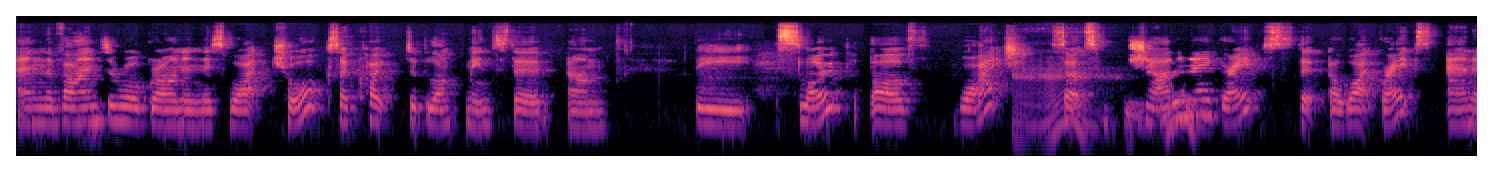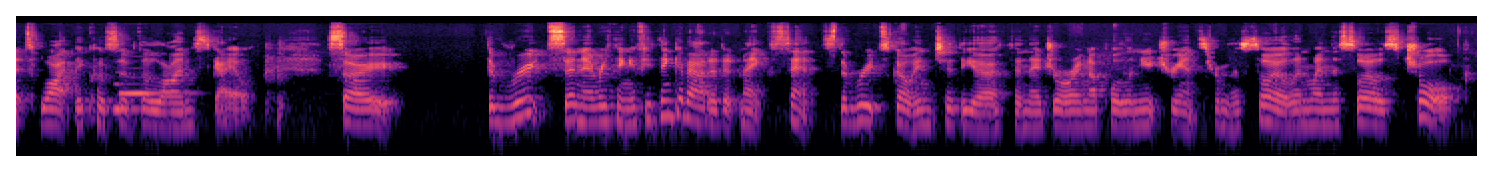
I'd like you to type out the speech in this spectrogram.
And the vines are all grown in this white chalk. So Côte de Blanc means the, um, the slope of white. So it's Ah. Chardonnay grapes that are white grapes, and it's white because of the lime scale. So the roots and everything, if you think about it, it makes sense. The roots go into the earth and they're drawing up all the nutrients from the soil. And when the soil is chalk,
